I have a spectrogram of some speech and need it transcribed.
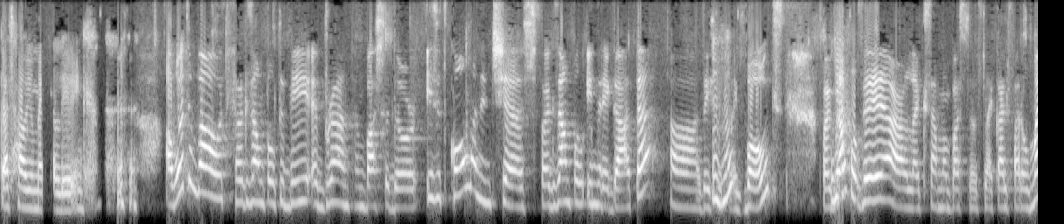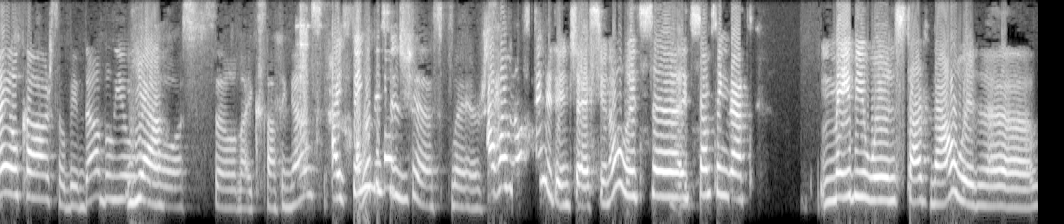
that's how you make a living. uh, what about, for example, to be a brand ambassador? Is it common in chess? For example, in regatta, uh, they mm-hmm. like boats. For example, yeah. there are like some ambassadors like Alfa Romeo cars or BMW yeah. or so like something else. I think uh, this is chess players. I have not seen it in chess. You know, it's uh, it's something that maybe we'll start now with uh,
